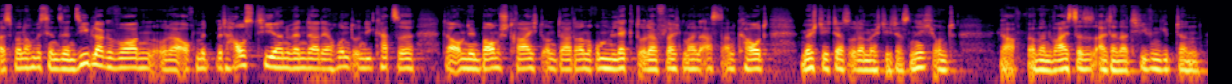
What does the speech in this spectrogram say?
ist man noch ein bisschen sensibler geworden oder auch mit, mit Haustieren, wenn da der Hund und die Katze da um den Baum streicht und da dran rumleckt oder vielleicht mal einen Ast ankaut, möchte ich das oder möchte ich das nicht? Und ja, wenn man weiß, dass es Alternativen gibt, dann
